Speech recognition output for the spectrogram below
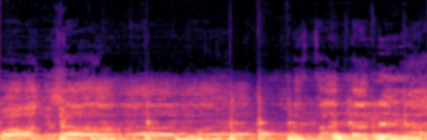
बादशाह चलया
